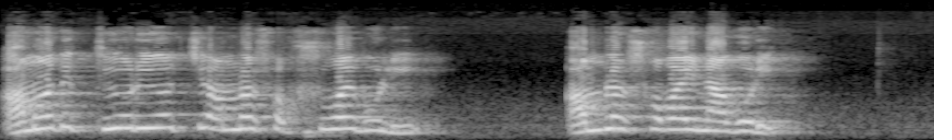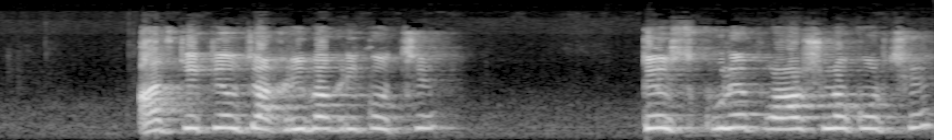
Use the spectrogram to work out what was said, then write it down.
আমাদের থিওরি হচ্ছে আমরা সবসময় বলি, আমরা সবাই নাগরিক। আজকে কেউ চাকরি বাকরি করছে, কেউ স্কুলে পড়াশোনা করছে,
